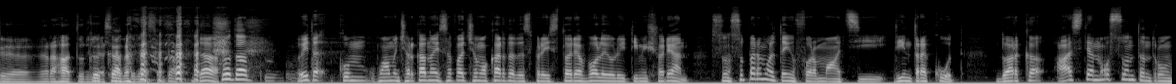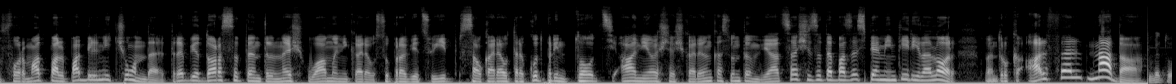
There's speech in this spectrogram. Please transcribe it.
uh, rahaturile astea. Căcaturile astea, da. Da. Nu, dar Uite, cum, cum am încercat noi să facem o carte despre istoria voleiului timișorean. Sunt super multe informații din trecut, doar că astea nu sunt într-un format palpabil niciunde. Trebuie doar să te întâlnești cu oamenii care au supraviețuit sau care au trecut prin toți anii ăștia și care încă sunt în viață și să te bazezi pe amintirile lor. Pentru că altfel, nada. Beto,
